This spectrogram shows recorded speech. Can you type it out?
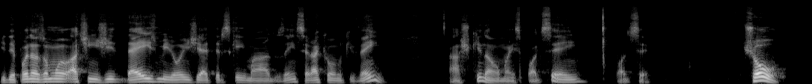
E depois nós vamos atingir 10 milhões de éteres queimados, hein? Será que é o ano que vem? Acho que não, mas pode ser, hein? Pode ser. Show!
